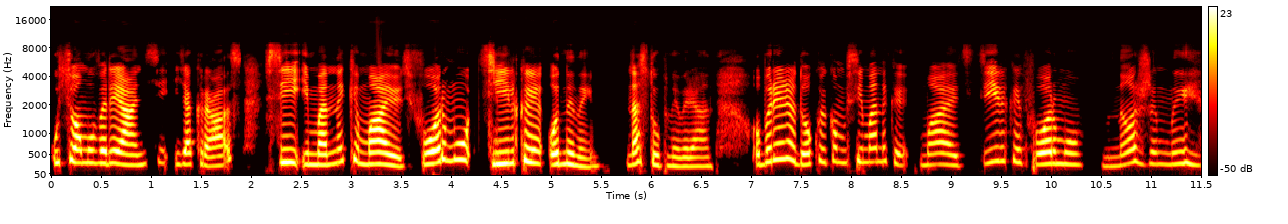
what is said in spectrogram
У цьому варіанті якраз всі іменники мають форму тільки однини. Наступний варіант. Обери рядок, у якому всі іменники мають тільки форму множини.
